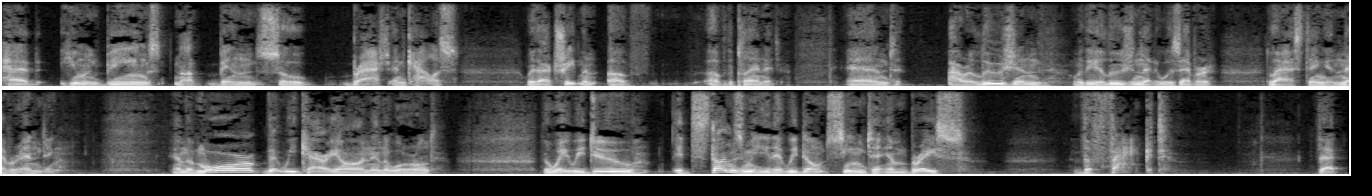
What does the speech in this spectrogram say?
had human beings not been so brash and callous with our treatment of of the planet. And our illusion or the illusion that it was ever lasting and never ending. And the more that we carry on in the world, the way we do, it stuns me that we don't seem to embrace the fact that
